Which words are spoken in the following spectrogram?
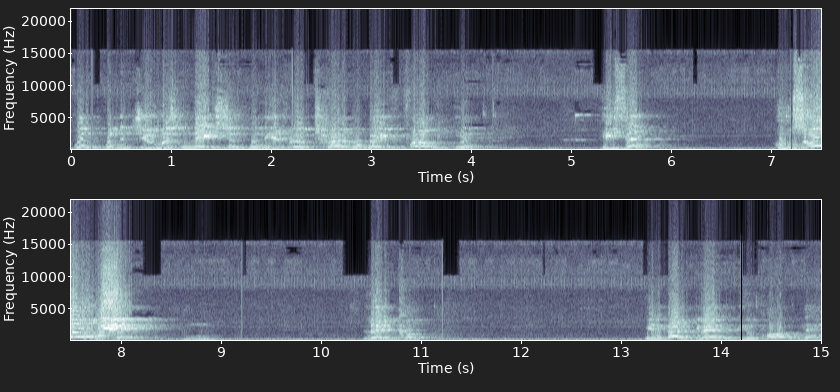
When, when the Jewish nation, when Israel turned away from him, he said, Whosoever will, let him come. Anybody glad to be a part of that?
